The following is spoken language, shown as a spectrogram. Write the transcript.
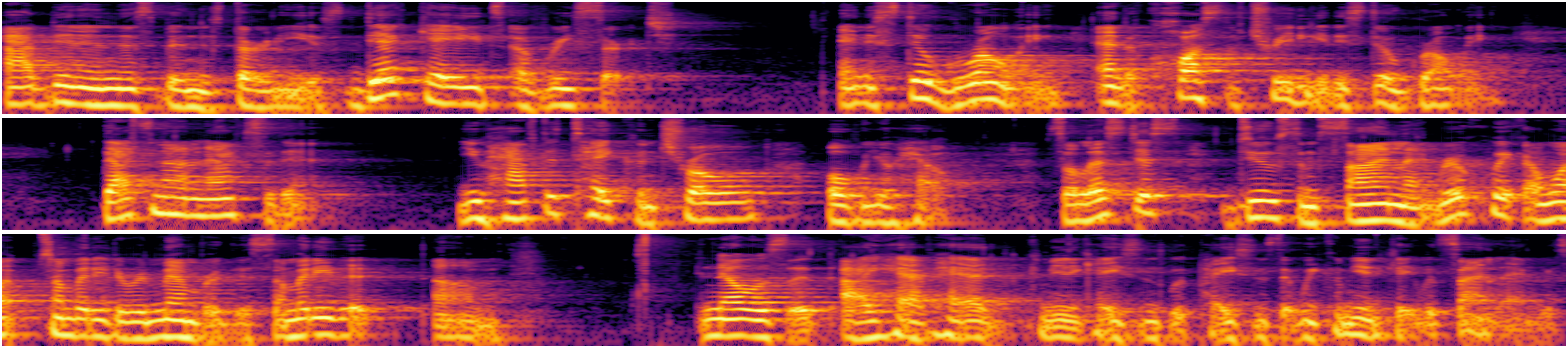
I've been in this business 30 years, decades of research, and it's still growing, and the cost of treating it is still growing. That's not an accident. You have to take control over your health. So let's just do some sign language real quick. I want somebody to remember this. Somebody that um, knows that I have had communications with patients that we communicate with sign language.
